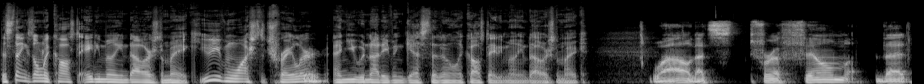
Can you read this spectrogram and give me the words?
This thing's only cost eighty million dollars to make. You even watch the trailer, and you would not even guess that it only cost eighty million dollars to make. Wow, that's for a film that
